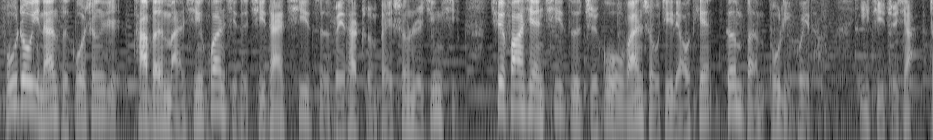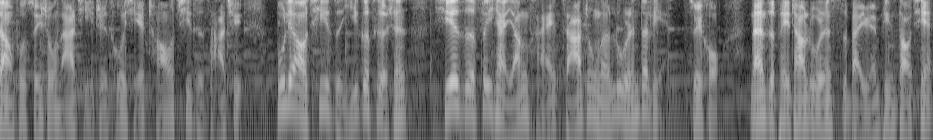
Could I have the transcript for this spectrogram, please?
福州一男子过生日，他本满心欢喜地期待妻子为他准备生日惊喜，却发现妻子只顾玩手机聊天，根本不理会他。一气之下，丈夫随手拿起一只拖鞋朝妻子砸去，不料妻子一个侧身，鞋子飞下阳台，砸中了路人的脸。最后，男子赔偿路人四百元并道歉。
